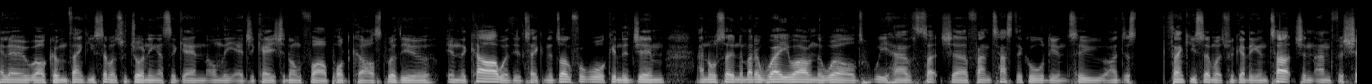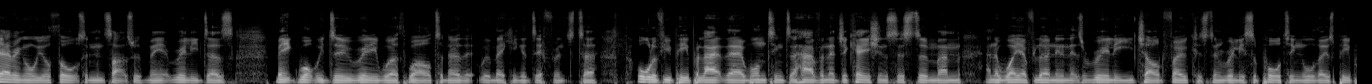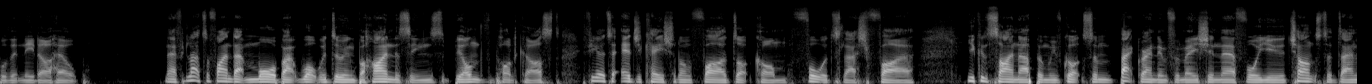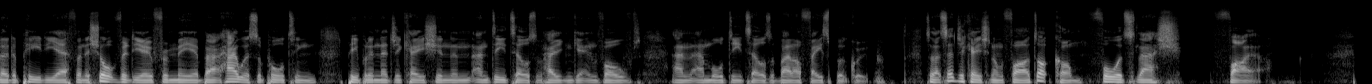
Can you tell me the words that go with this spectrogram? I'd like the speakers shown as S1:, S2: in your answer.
S1: Hello, welcome. Thank you so much for joining us again on the Education on Fire podcast. Whether you're in the car, whether you're taking the dog for a walk in the gym, and also no matter where you are in the world, we have such a fantastic audience who I just thank you so much for getting in touch and, and for sharing all your thoughts and insights with me. It really does make what we do really worthwhile to know that we're making a difference to all of you people out there wanting to have an education system and, and a way of learning that's really child focused and really supporting all those people that need our help. Now, if you'd like to find out more about what we're doing behind the scenes beyond the podcast, if you go to educationonfire.com forward slash fire, you can sign up and we've got some background information there for you, a chance to download a PDF and a short video from me about how we're supporting people in education and, and details of how you can get involved and, and more details about our Facebook group. So that's educationonfire.com forward slash fire.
